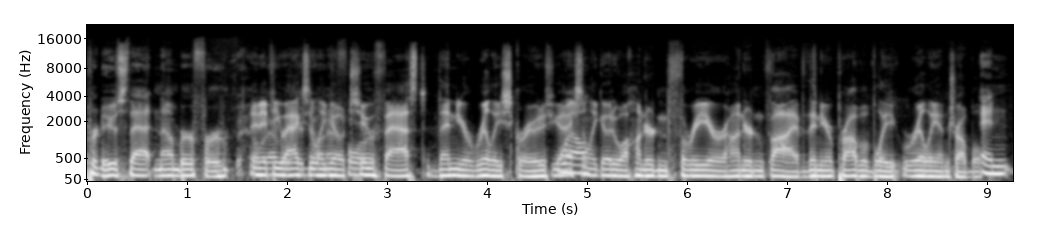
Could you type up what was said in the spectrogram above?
produce that number for. and if you accidentally go too fast, then you're really screwed. If you Well- accidentally go to 103 or 105, then you're probably really in trouble. and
